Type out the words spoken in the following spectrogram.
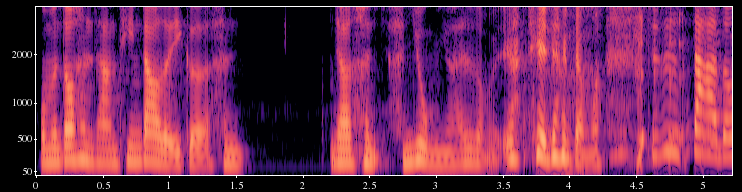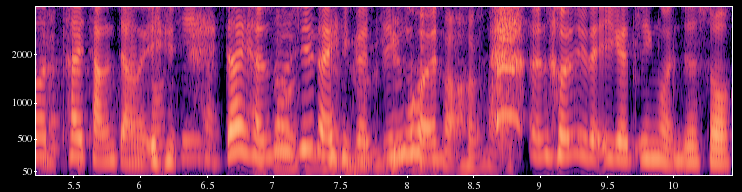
我们都很常听到的一个很你知道很很有名还是什么？可以这样讲吗？就是大家都太常讲的一 对很熟悉的一个经文，很熟悉的一个经文，就是说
